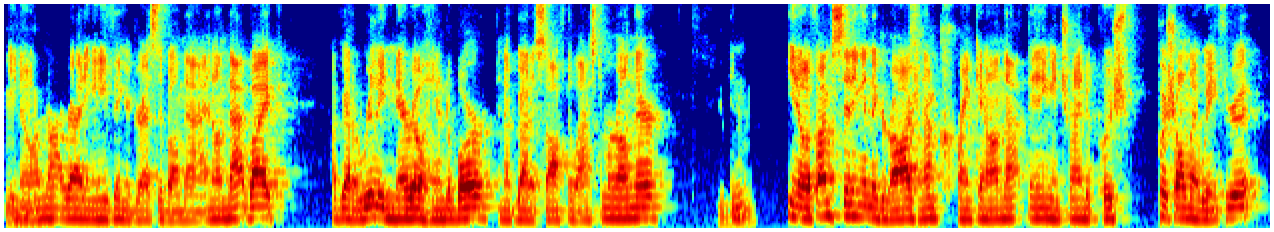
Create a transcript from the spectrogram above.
You mm-hmm. know, I'm not riding anything aggressive on that. And on that bike, I've got a really narrow handlebar and I've got a soft elastomer on there. Mm-hmm. And you know, if I'm sitting in the garage and I'm cranking on that thing and trying to push push all my weight through it,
